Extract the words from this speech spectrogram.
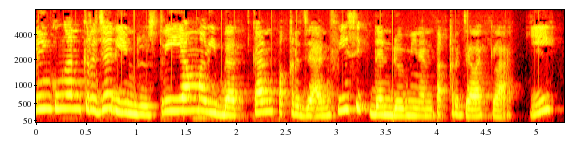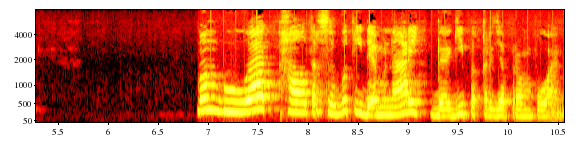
lingkungan kerja di industri yang melibatkan pekerjaan fisik dan dominan pekerja laki-laki membuat hal tersebut tidak menarik bagi pekerja perempuan.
